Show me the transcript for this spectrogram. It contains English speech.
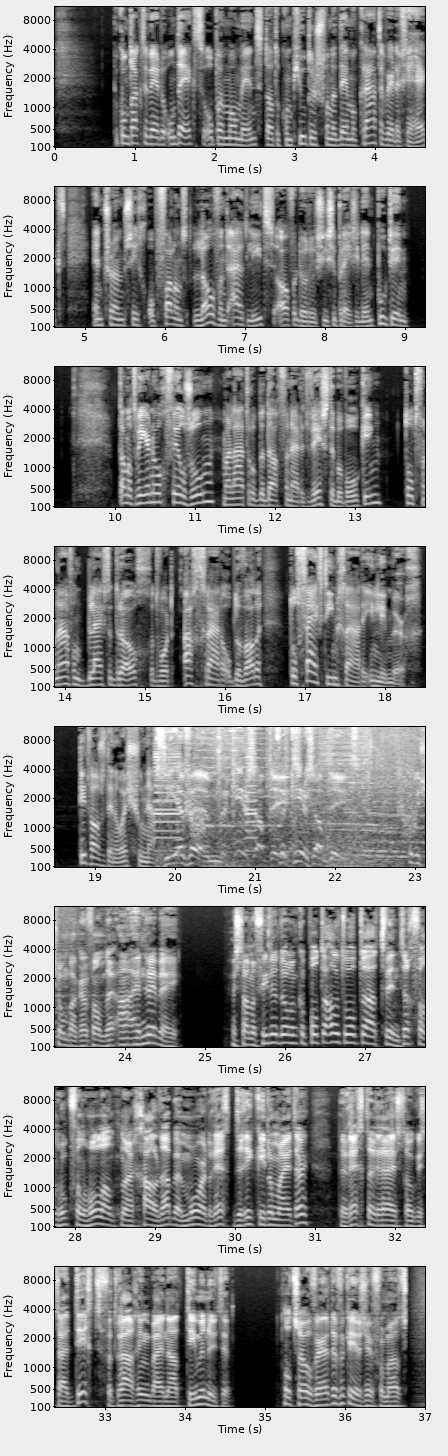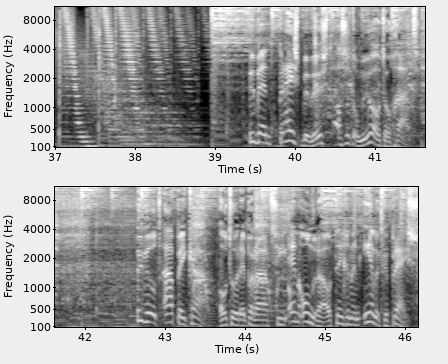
De contacten werden ontdekt op een moment dat de computers van de democraten werden gehackt en Trump zich opvallend lovend uitliet over de Russische president Poetin. Dan het weer nog, veel zon, maar later op de dag vanuit het westen bewolking. Tot vanavond blijft het droog. Het wordt 8 graden op de Wadden tot 15 graden in Limburg. Dit was het NOS Journaal. ZFM, verkeersupdate. verkeersupdate. Dit is Bakker van de ANWB. Er staan een file door een kapotte auto op de A20 van Hoek van Holland naar Gouda bij Moordrecht 3 kilometer. De rechte rijstrook is daar dicht, vertraging bijna 10 minuten. Tot zover de verkeersinformatie. U bent prijsbewust als het om uw auto gaat. U wilt APK, autoreparatie en onderhoud tegen een eerlijke prijs.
